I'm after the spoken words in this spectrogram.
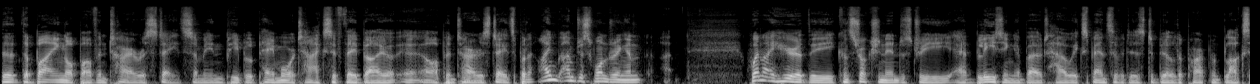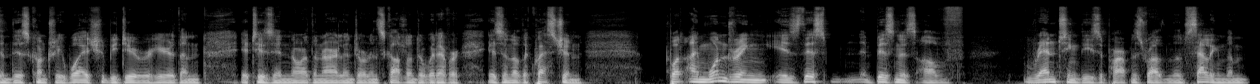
the the buying up of entire estates. I mean, people pay more tax if they buy uh, up entire estates. But I'm I'm just wondering, and uh, when I hear the construction industry uh, bleating about how expensive it is to build apartment blocks in this country, why it should be dearer here than it is in Northern Ireland or in Scotland or whatever, is another question. But I'm wondering, is this business of renting these apartments rather than selling them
